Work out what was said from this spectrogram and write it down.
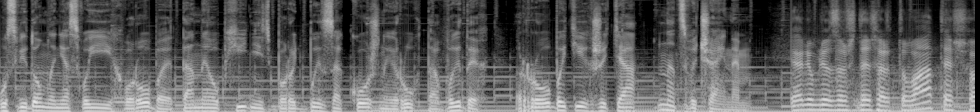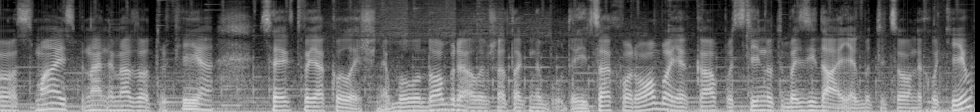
Усвідомлення своєї хвороби та необхідність боротьби за кожний рух та видих робить їх життя надзвичайним. Я люблю завжди жартувати, що СМА і спінальна м'язова атрофія – це як твоя колишня. Було добре, але вже так не буде. І це хвороба, яка постійно тебе з'їдає, якби ти цього не хотів.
